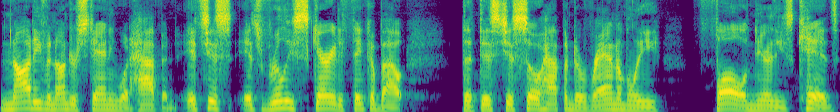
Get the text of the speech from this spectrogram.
not even understanding what happened. It's just, it's really scary to think about that this just so happened to randomly fall near these kids.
